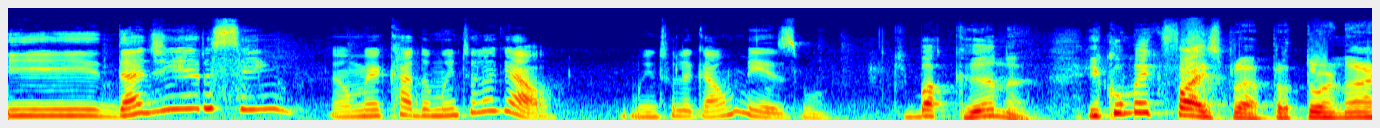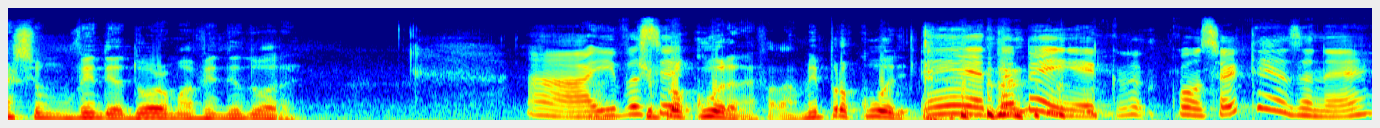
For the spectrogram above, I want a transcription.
E dá dinheiro, sim. É um mercado muito legal. Muito legal mesmo. Que bacana. E como é que faz pra, pra tornar-se um vendedor, uma vendedora? Ah, aí Te você. procura, né? Fala, me procure. É, também, é, com certeza, né?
